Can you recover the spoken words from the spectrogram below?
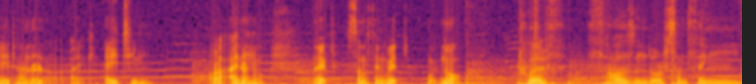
1800 like 18 or I don't know like something with, with no 12,000 or something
